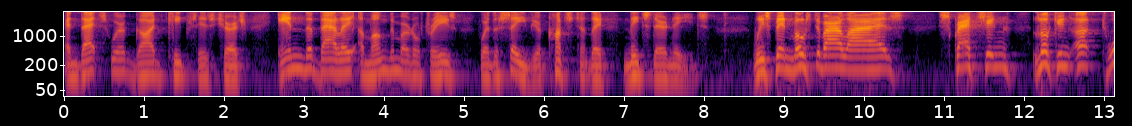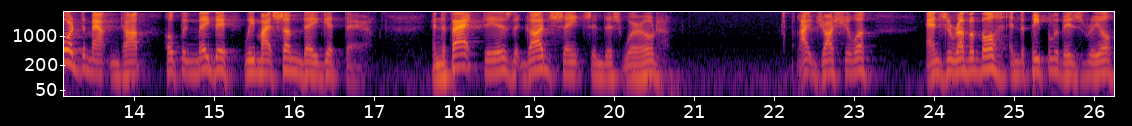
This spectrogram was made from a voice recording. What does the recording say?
And that's where God keeps His church in the valley among the myrtle trees where the Savior constantly meets their needs. We spend most of our lives scratching, looking up toward the mountaintop, hoping maybe we might someday get there. And the fact is that God's saints in this world, like Joshua and Zerubbabel and the people of Israel,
